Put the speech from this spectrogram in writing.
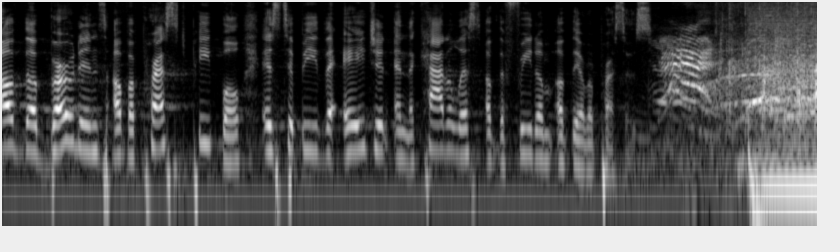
of the burdens of oppressed people is to be the agent and the catalyst of the freedom of their oppressors. Yes!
